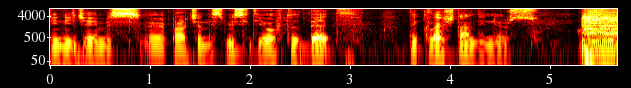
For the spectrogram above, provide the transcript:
dinleyeceğimiz e, parçanın ismi City of the Dead. The Clash'tan dinliyoruz. Müzik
